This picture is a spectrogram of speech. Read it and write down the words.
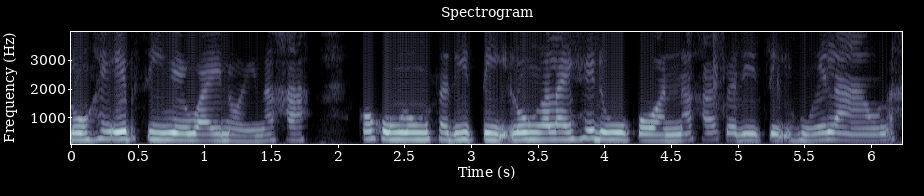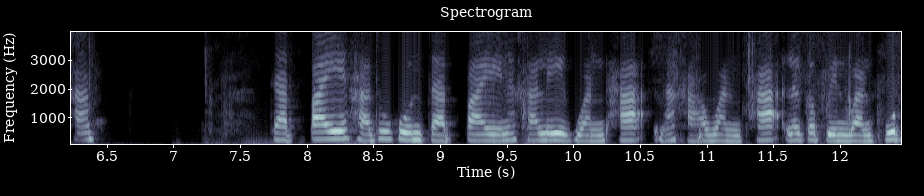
ลงให้ FC ไวๆหน่อยนะคะ ก็คงลงสถิติลงอะไรให้ดูก่อนนะคะ สถิติหวยลาวนะคะ จัดไปค่ะทุกคนจัดไปนะคะ เลขวันพระนะคะ วันพระแล้วก็เป็นวันพุธ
